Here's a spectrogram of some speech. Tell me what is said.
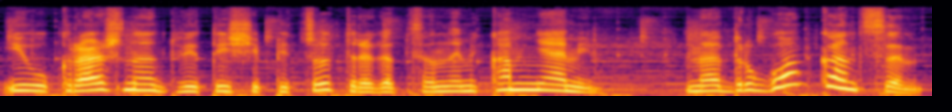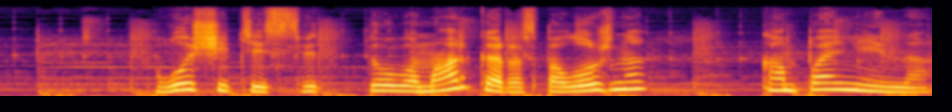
и украшено 2500 драгоценными камнями. На другом конце площади Святого Марка расположена Компанина,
